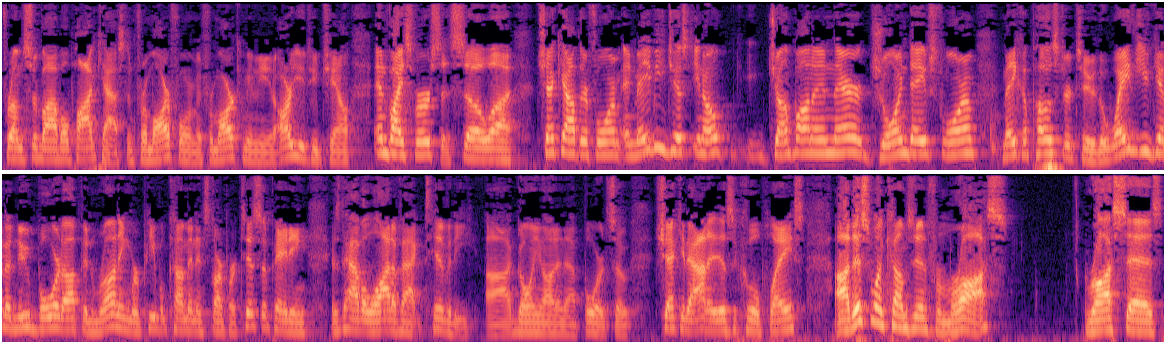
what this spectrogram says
from Survival Podcast and from our forum and from our community and our YouTube channel and vice versa. So, uh, check out their forum and maybe just, you know, jump on in there, join Dave's forum, make a post or two. The way that you get a new board up and running where people come in and start participating is to have a lot of activity uh, going on in that board. So check it out. It is a cool place. Uh, this one comes in from Ross. Ross says,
